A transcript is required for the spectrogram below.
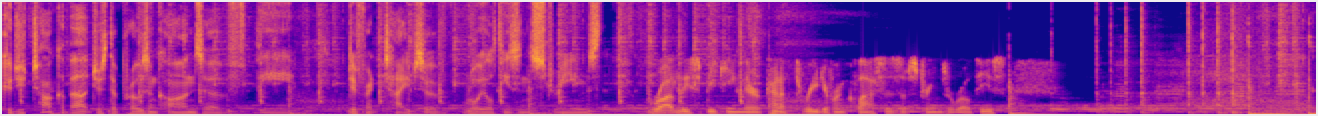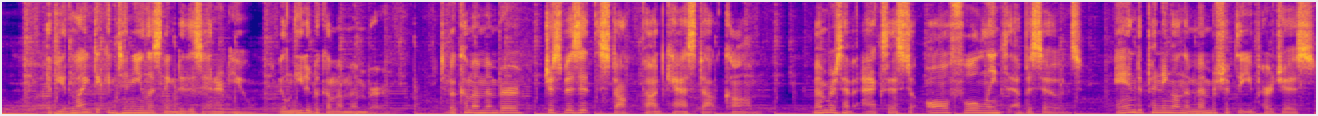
Could you talk about just the pros and cons of the different types of royalties and streams? Broadly speaking, there are kind of three different classes of streams or royalties. Like to continue listening to this interview, you'll need to become a member. To become a member, just visit thestockpodcast.com. Members have access to all full length episodes, and depending on the membership that you purchase,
